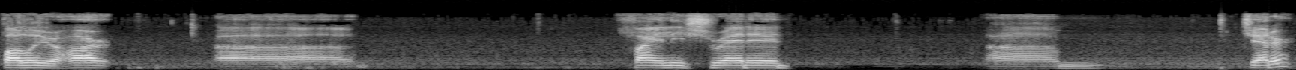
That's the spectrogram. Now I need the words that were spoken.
Follow Your Heart uh, finely shredded um, cheddar.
